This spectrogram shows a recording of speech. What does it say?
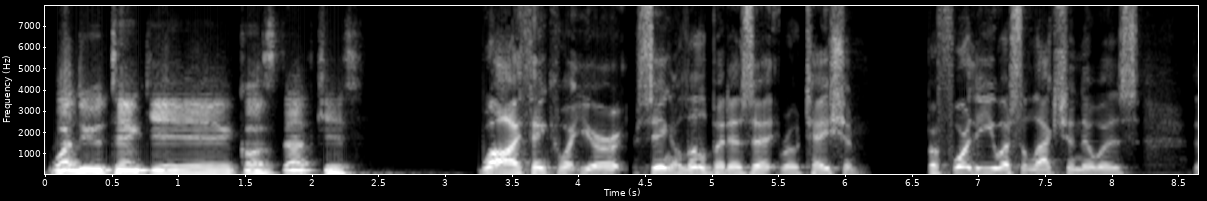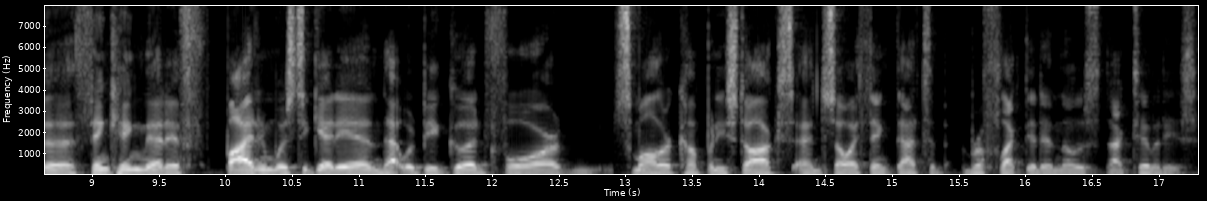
What do you think uh, caused that, Kit? Well, I think what you're seeing a little bit is a rotation. Before the US election, there was the thinking that if Biden was to get in, that would be good for smaller company stocks. And so I think that's reflected in those activities.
